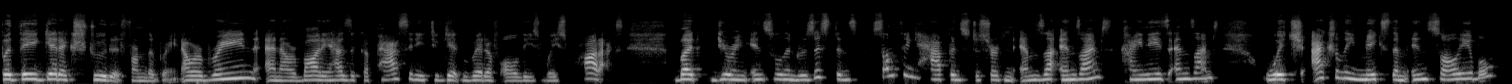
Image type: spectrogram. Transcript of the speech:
but they get extruded from the brain. Our brain and our body has the capacity to get rid of all these waste products. But during insulin resistance, something happens to certain enzy- enzymes, kinase enzymes, which actually makes them insoluble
